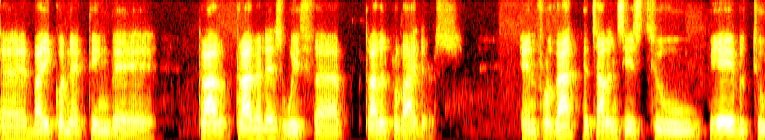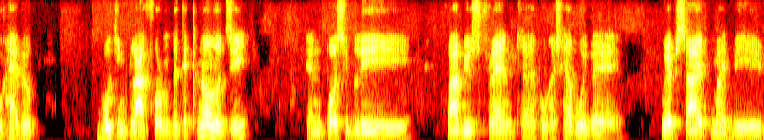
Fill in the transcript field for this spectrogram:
uh, by connecting the tra travelers with uh, travel providers. And for that, the challenge is to be able to have a booking platform, the technology, and possibly Fabio's friend uh, who has helped with the website might be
